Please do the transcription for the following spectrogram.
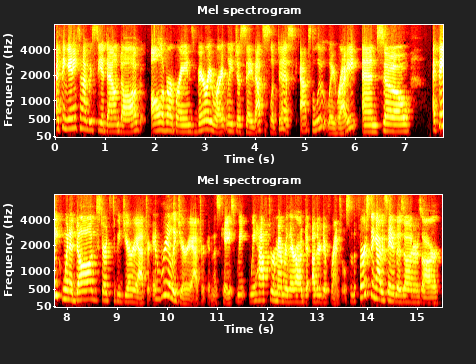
I think anytime we see a down dog, all of our brains very rightly just say that's a slip disc. Absolutely, right? And so I think when a dog starts to be geriatric, and really geriatric in this case, we we have to remember there are other differentials. So the first thing I would say to those owners are,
